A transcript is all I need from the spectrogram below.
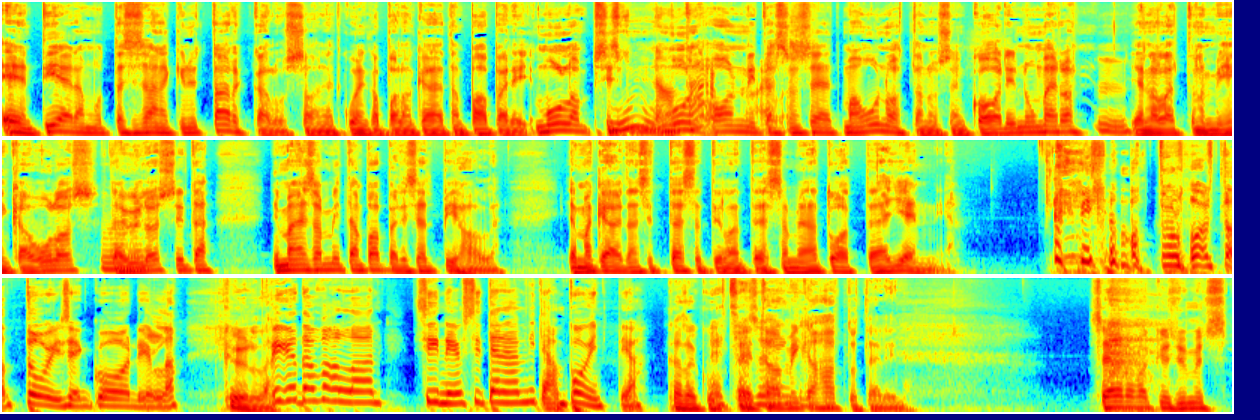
en tiedä, mutta siis ainakin nyt tarkkailussa on, että kuinka paljon käytetään paperia. Mulla on, siis Minna on mun onni tässä on se, että mä oon unohtanut sen koodinumeron mm. ja en ole laittanut mihinkään ulos tai ylös sitä, niin mä en saa mitään paperia sieltä pihalle. Ja mä käytän sitten tässä tilanteessa meidän tuottaja Jenniä. Eli sä voit tulostaa toisen koodilla. Kyllä. Mikä tavallaan, siinä ei ole sitten enää mitään pointtia. Kato, kun ei tämä ole henkilö- mikään hattuteline. Seuraava kysymys.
